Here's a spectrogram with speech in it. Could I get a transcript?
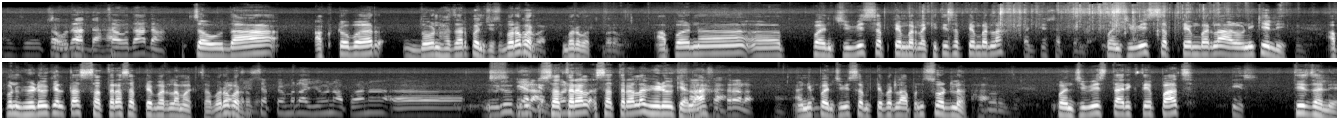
आज चौदा चौदा दहा. चौदा दहा. चौदा ऑक्टोबर दोन हजार पंचवीस. बरोबर? बरोबर. बरोबर. बरोबर. आपण अं, पंचवीस सप्टेंबरला किती सप्टेंबरला? पंचवीस सप्टेंबर. पंचवीस सप्टेंबरला आळवणी केली. आपण व्हिडिओ केलता सतरा सप्टेंबरला मागचा बरोबर? पंचवीस सप्टेंबरला येऊन आपण व्हिडिओ केला. सतराला सतराला व्हिडिओ केला. सतराला. आणि पंचवीस सप्टेंबरला आपण सोडलं. बरोबर. पंचवीस तारीख ते पाच तीस. तीस झाले.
